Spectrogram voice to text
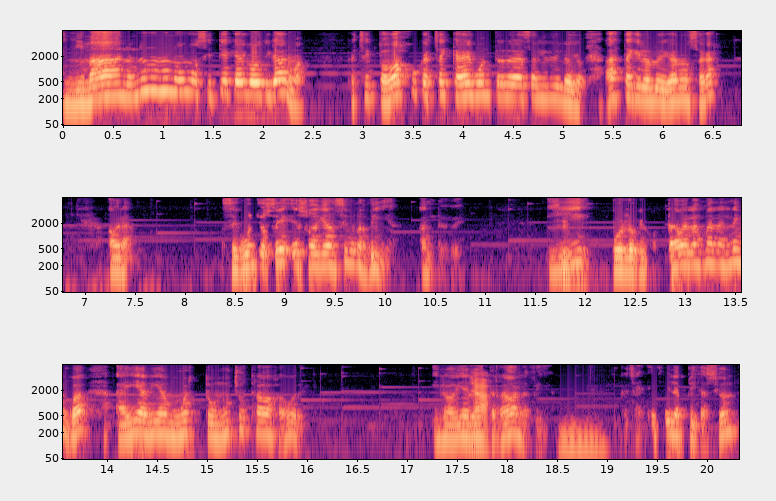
ni más, no, no, no, no, no, sentía que algo lo tiraba nomás. ¿cachai? Para abajo, ¿cachai? Cada vez trataba de salir del hoyo, hasta que lo lograron sacar. Ahora, según yo sé, eso habían sido unas villas antes de. Y Sí, por lo que contaban las malas lenguas, ahí habían muerto muchos trabajadores. Y los habían Ya. enterrado en las villas. Mm, ¿cachai? Esa es la explicación,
